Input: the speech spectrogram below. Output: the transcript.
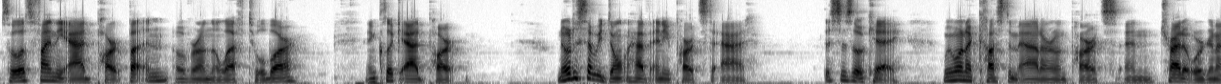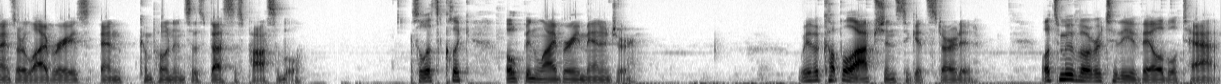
So let's find the add part button over on the left toolbar and click add part. Notice that we don't have any parts to add. This is okay. We want to custom add our own parts and try to organize our libraries and components as best as possible. So let's click open library manager. We have a couple options to get started. Let's move over to the available tab.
